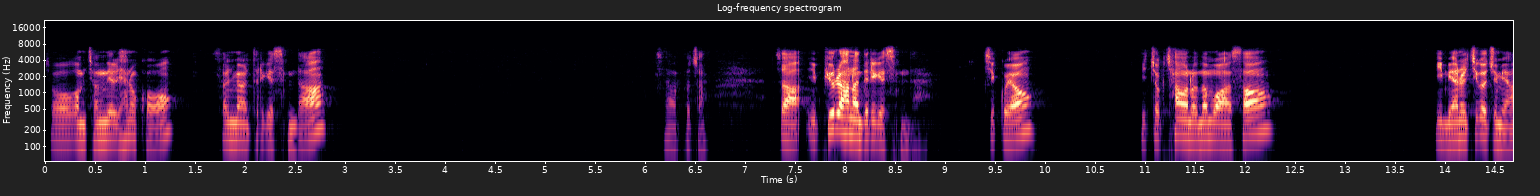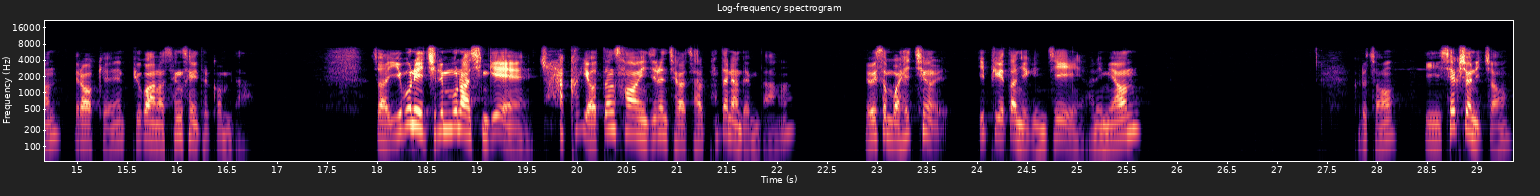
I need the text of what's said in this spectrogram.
조금 정리를 해놓고 설명을 드리겠습니다. 자 보죠. 자 이 view를 하나 드리겠습니다. 찍고요. 이쪽 창으로 넘어와서 이 면을 찍어주면 이렇게 view가 하나 생성이 될 겁니다. 자 이분이 질문하신 게 정확하게 어떤 상황인지는 제가 잘 판단이 안 됩니다. 여기서 뭐 hatching을 입히겠다는 얘기인지 아니면 그렇죠 이 섹션 있죠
